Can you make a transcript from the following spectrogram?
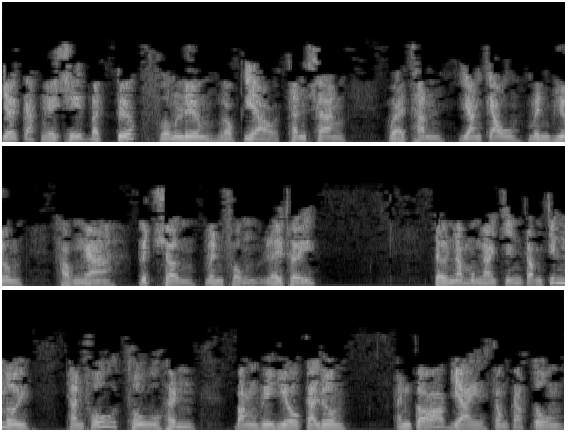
với các nghệ sĩ Bạch Tuyết, Phượng Liên, Ngọc Giào, Thanh Sang, Hoài Thanh, Giang Châu, Minh Dương, Hồng Nga, Bích Sơn, Minh Phụng, Lệ Thủy. Từ năm 1990, Thanh Phú thu hình băng video cả lương. Anh có vai trong các tuồng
